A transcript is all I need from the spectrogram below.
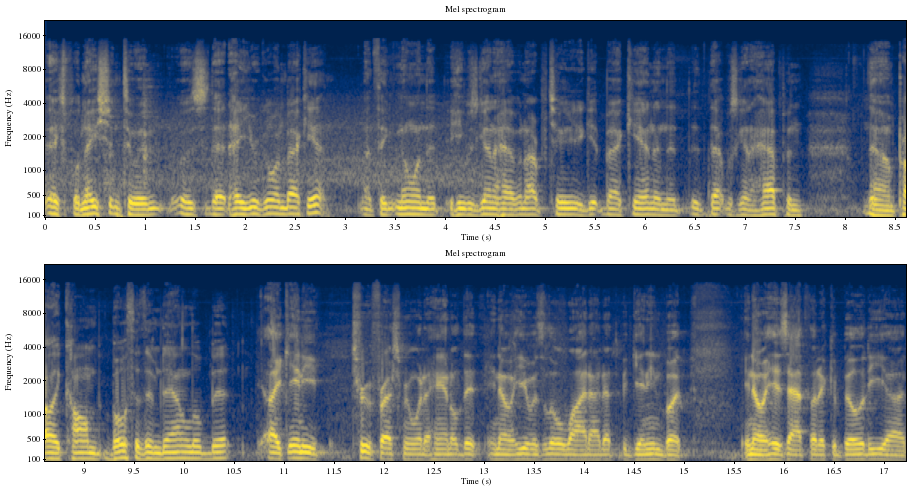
explanation to him was that hey, you're going back in. I think knowing that he was going to have an opportunity to get back in and that that, that was going to happen uh, probably calmed both of them down a little bit. Like any true freshman would have handled it. You know, he was a little wide-eyed at the beginning, but you know his athletic ability. Uh,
